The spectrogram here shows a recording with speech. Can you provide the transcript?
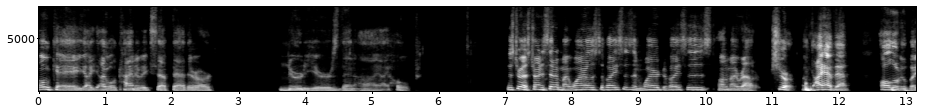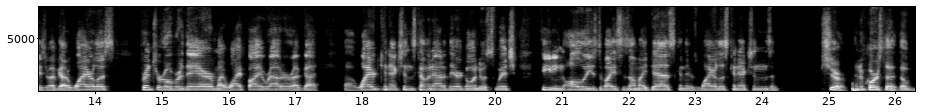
okay, I, I will kind of accept that. There are nerdiers than I, I hope. Mr. S, trying to set up my wireless devices and wired devices on my router. Sure, I have that all over the place. I've got a wireless printer over there, my Wi-Fi router. I've got uh, wired connections coming out of there, going to a switch, feeding all of these devices on my desk, and there's wireless connections. And sure, and of course the the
